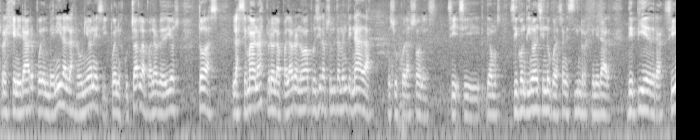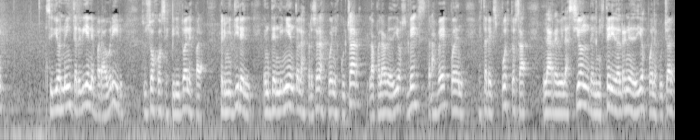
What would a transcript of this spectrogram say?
regenerar, pueden venir a las reuniones y pueden escuchar la palabra de Dios todas las semanas, pero la palabra no va a producir absolutamente nada en sus corazones. Si, si, digamos, si continúan siendo corazones sin regenerar, de piedra, ¿sí? Si Dios no interviene para abrir sus ojos espirituales, para permitir el entendimiento, las personas pueden escuchar la palabra de Dios vez tras vez, pueden estar expuestos a la revelación del misterio del reino de Dios, pueden escuchar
